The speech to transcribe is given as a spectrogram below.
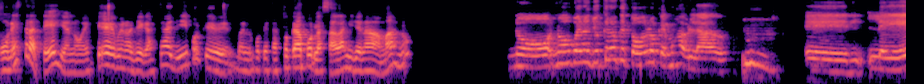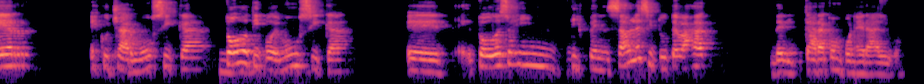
una, estrategia, no es que, bueno, llegaste allí porque, bueno, porque estás tocada por las hadas y ya nada más, ¿no? No, no, bueno, yo creo que todo lo que hemos hablado, eh, leer, escuchar música, todo tipo de música, eh, todo eso es indispensable si tú te vas a dedicar a componer algo,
